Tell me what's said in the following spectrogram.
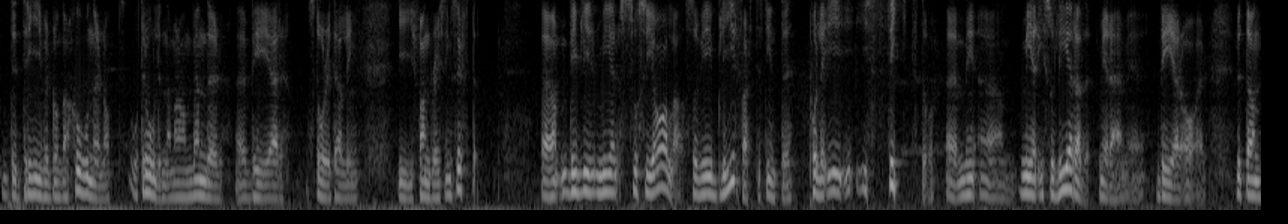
det driver donationer något otroligt när man använder eh, VR storytelling i fundraising-syfte. Eh, vi blir mer sociala, så vi blir faktiskt inte på, i, i sikt då, mer isolerade med det här med VR, AR. Utan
